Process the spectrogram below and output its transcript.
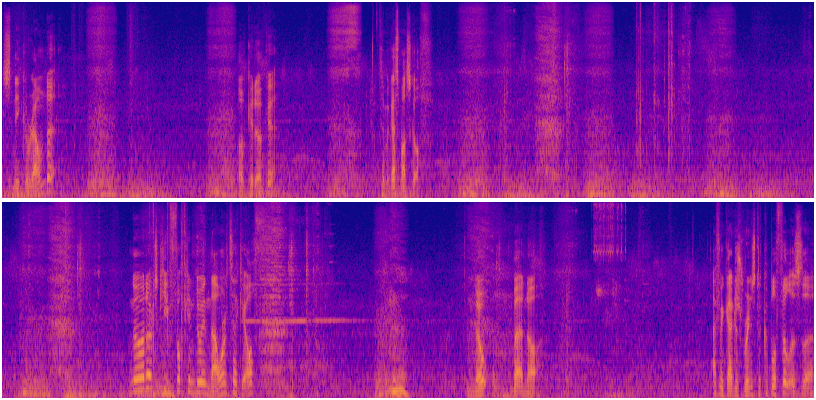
Sneak around it? Okay, okay. Take my gas mask off. No, don't just keep fucking doing that. I want to take it off. nope, better not. I think I just rinsed a couple of filters there.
